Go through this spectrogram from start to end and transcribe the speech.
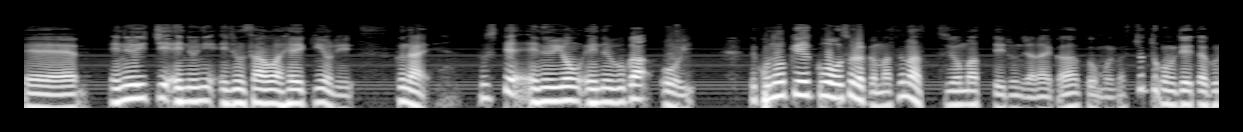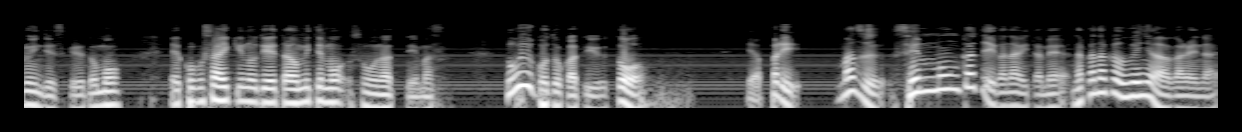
えー、N1、N2、N3 は平均より少ない。そして N4、N5 が多い。でこの傾向はおそらくますます強まっているんじゃないかなと思います。ちょっとこのデータ古いんですけれども、えここ最近のデータを見てもそうなっています。どういうことかというと、やっぱりまず専門課程がないため、なかなか上には上がれない。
